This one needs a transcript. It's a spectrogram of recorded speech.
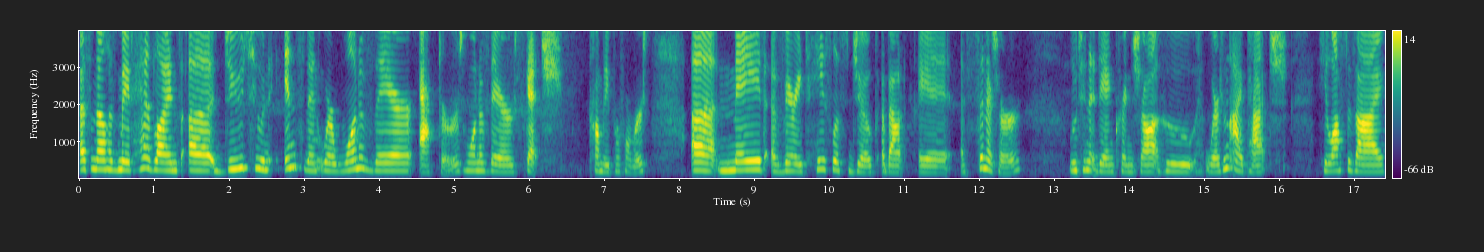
SNL has made headlines uh, due to an incident where one of their actors, one of their sketch comedy performers, uh, made a very tasteless joke about a, a senator, Lieutenant Dan Crenshaw, who wears an eye patch. He lost his eye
